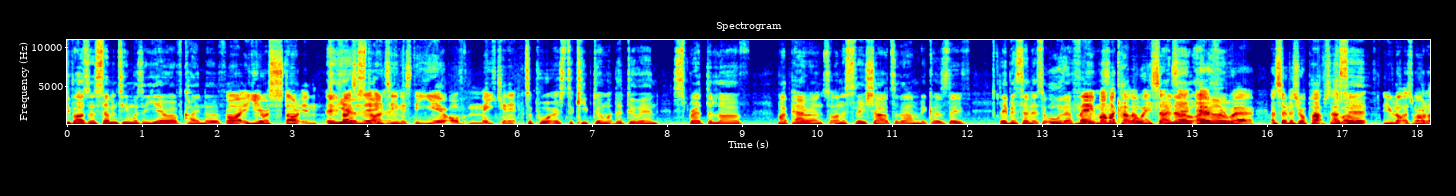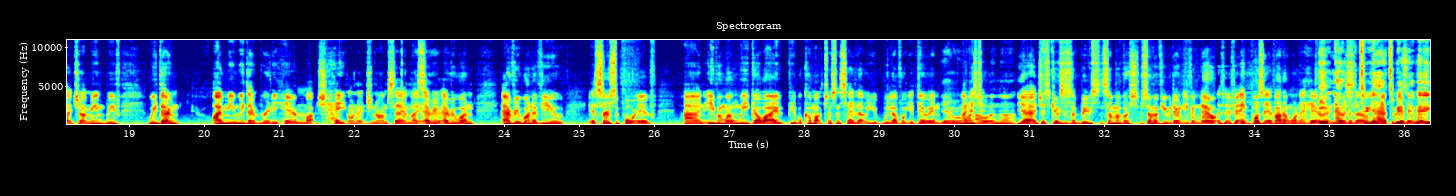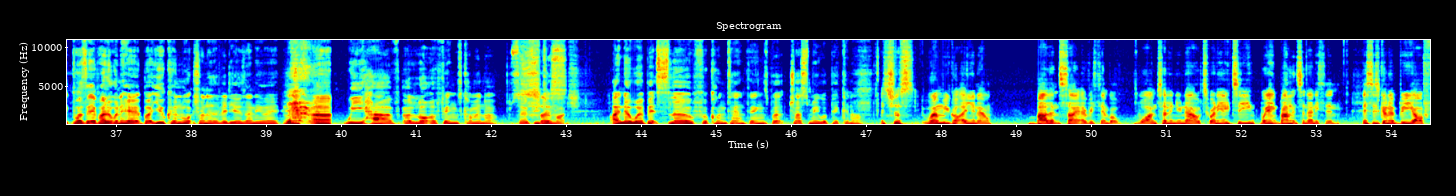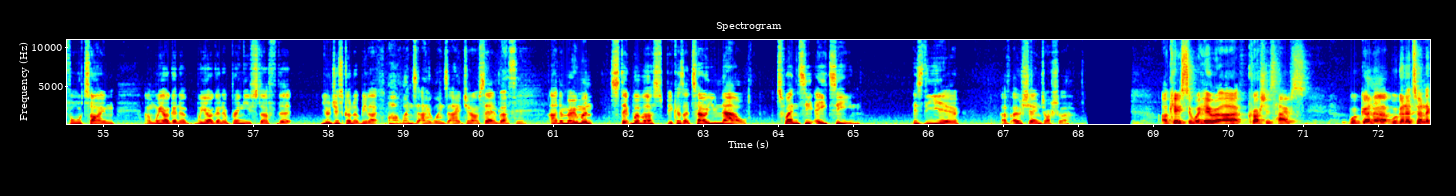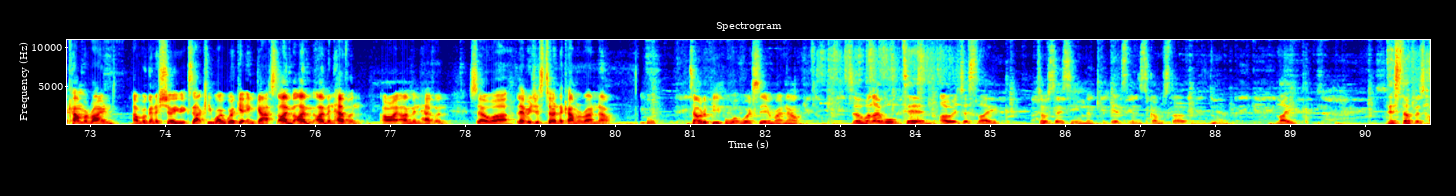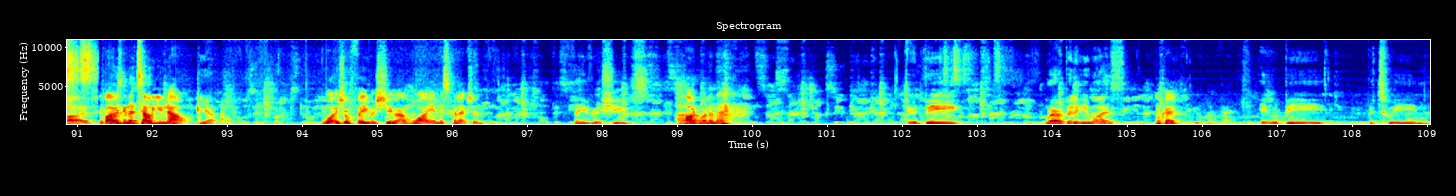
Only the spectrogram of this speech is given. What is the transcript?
2017 was a year of kind of Oh, a year of starting. A year of 2018 starting. is the year of making it. supporters to keep doing what they're doing, spread the love. My parents, honestly, shout out to them because they've they've been sending it to all their friends. Mate, Mama Callaway sends know, it everywhere, and so does your paps as That's well. it. You lot as well. Like, do you know what I mean? We've we don't. I mean, we don't really hear much hate on it. Do you know what I'm saying? Like That's every it. everyone, every one of you is so supportive, and even when we go out, people come up to us and say, "Look, we love what you're doing." Yeah, when and we're out and that. Yeah, it just gives us a boost, and some of us, some of you, we don't even know. If it ain't positive, I don't want to hear Even- it. no, so- to, yeah, to be honest, if it ain't positive, I don't want to hear it, but you can watch one of the videos anyway. uh, we have a lot of things coming up. So if you so just. much. I know we're a bit slow for content and things, but trust me, we're picking up. It's just when we got to, you know, balance out everything. But what I'm telling you now, 2018, we ain't balancing anything. This is gonna be our full time, and we are gonna we are gonna bring you stuff that you're just gonna be like, oh, when's it out? When's it out? Do you know what I'm saying? But at the moment, stick with us because I tell you now, 2018 is the year of Oshae Joshua. Okay, so we're here at uh, Krush's house. We're gonna we're gonna turn the camera around and we're gonna show you exactly why we're getting gassed. I'm I'm I'm in heaven. All right, I'm in heaven. So uh, let me just turn the camera around now. Tell the people what we're seeing right now. So when I walked in, I was just like, just also seeing the it's Instagram stuff. Yeah. Like, this stuff is hard. If I was gonna tell you now, Yeah. what is your favorite shoe and why in this collection? Favorite shoes. Hard Um, one, isn't it? It would be wearability wise. Okay. It would be between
